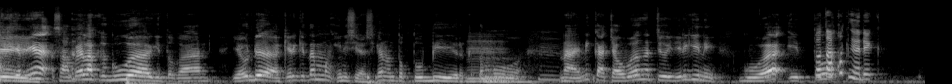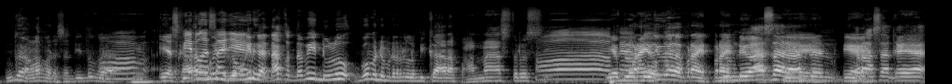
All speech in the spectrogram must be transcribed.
akhirnya sampailah ke gua gitu kan ya udah akhirnya kita menginisiasikan untuk tubir ketemu nah ini kacau banget cuy jadi gini gua itu takut nggak Dek? Enggak lah pada saat itu enggak. Oh, Iya sekarang fearless gue juga aja ya? mungkin nggak takut tapi dulu gue bener-bener lebih ke arah panas terus Oh, ya oke. belum Pride juga lah, pride, pride. belum dewasa Iya, kan iya. dan Iya. ngerasa kayak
